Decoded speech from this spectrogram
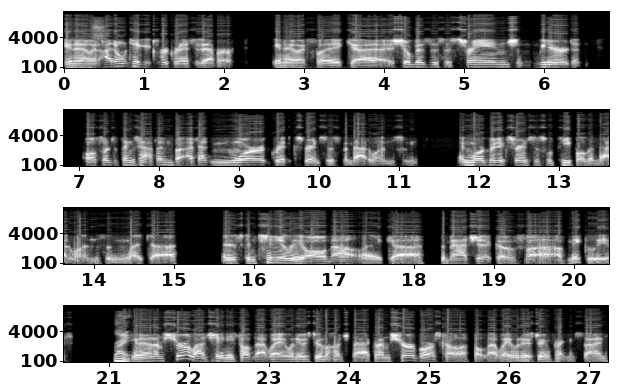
you know, and I don't take it for granted ever. You know, it's like uh, show business is strange and weird, and all sorts of things happen. But I've had more great experiences than bad ones, and and more great experiences with people than bad ones, and like uh, and it's continually all about like uh, the magic of uh, of make believe. Right. You know, and I'm sure Lon Chaney felt that way when he was doing The Hunchback, and I'm sure Boris Karloff felt that way when he was doing Frankenstein.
